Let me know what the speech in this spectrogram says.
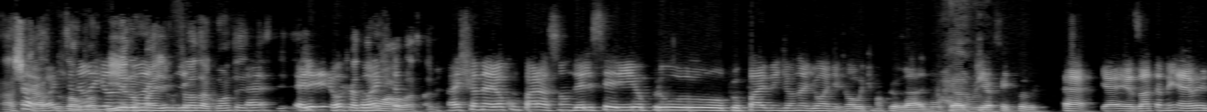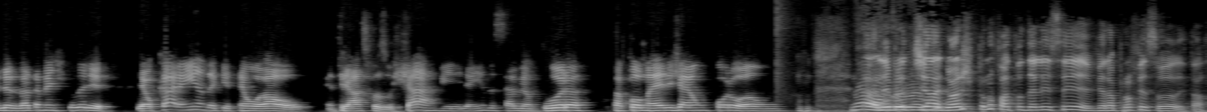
as é, cartas ao vampiro, mas no final da conta é, ele, eu, fica dando aula, que, sabe? Acho que a melhor comparação dele seria pro, pro pai do Indiana Jones na última cruzada. Que é, que é, feito, é, que é exatamente, é, ele é exatamente aquilo ali. Ele é o cara ainda que tem lá o, entre aspas, o charme, ele ainda se aventura, mas pô, mas ele já é um coroão. Não, ah, lembra do Indiana Jones pelo fato dele ser, virar professor e tal.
